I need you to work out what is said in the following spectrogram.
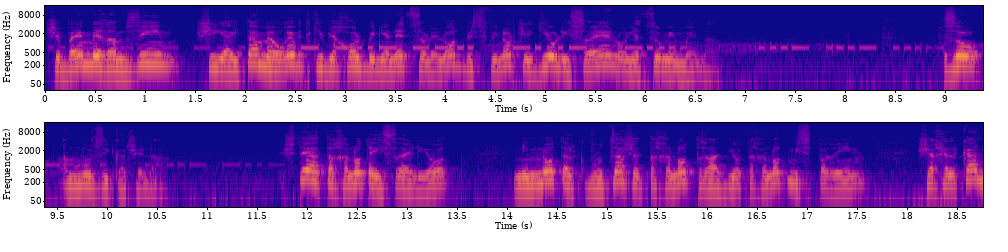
שבהם מרמזים שהיא הייתה מעורבת כביכול בענייני צוללות וספינות שהגיעו לישראל או יצאו ממנה. זו המוזיקה שלה. שתי התחנות הישראליות נמנות על קבוצה של תחנות רדיו, תחנות מספרים, שחלקן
